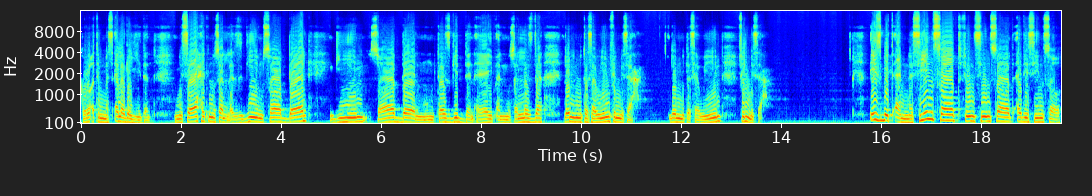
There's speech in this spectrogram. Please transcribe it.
قراءة المسألة جيدا. مساحة مثلث ج صاد د ج صاد د ممتاز جدا. آه يبقى المثلث ده دول متساويين في المساحة. دول متساويين في المساحة. اثبت أن س صاد فين س صاد؟ أدي س صاد.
